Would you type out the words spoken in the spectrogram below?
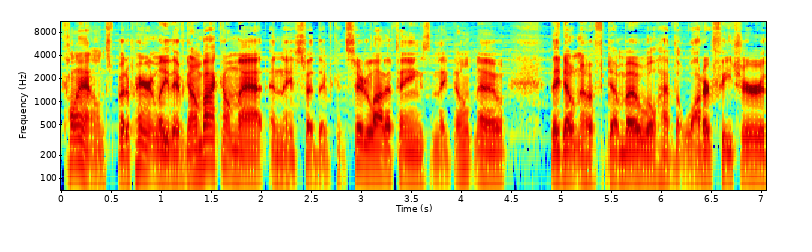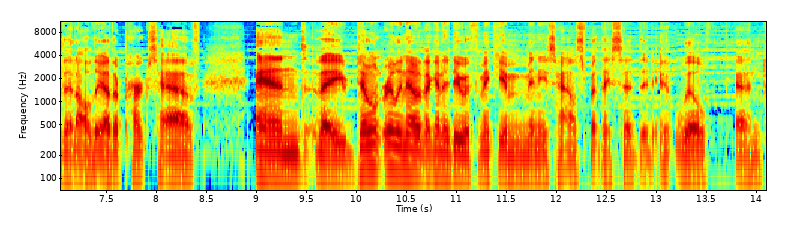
clowns, but apparently they've gone back on that and they said they've considered a lot of things and they don't know. They don't know if Dumbo will have the water feature that all the other parks have. And they don't really know what they're going to do with Mickey and Minnie's house, but they said that it will, and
